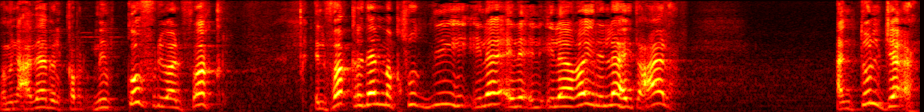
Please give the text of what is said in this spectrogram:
ومن عذاب القبر. من الكفر والفقر. الفقر ده المقصود به إلى, إلى, غير الله تعالى. أن تلجأ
